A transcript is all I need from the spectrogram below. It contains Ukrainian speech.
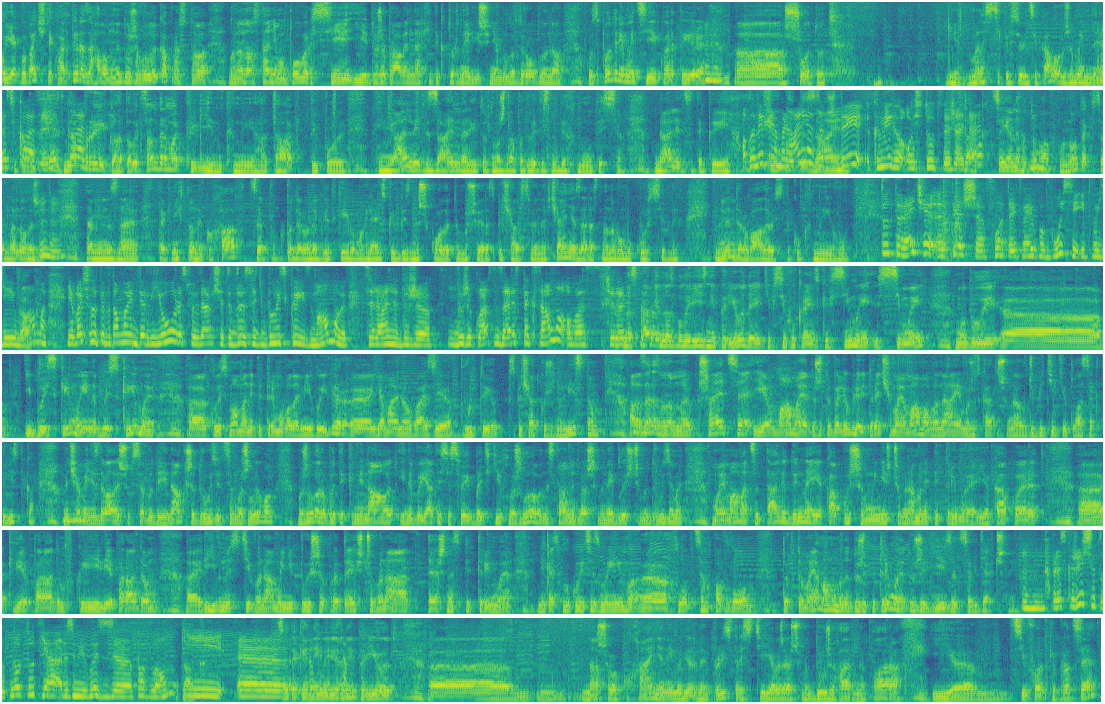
ви як ви бачите, квартира загалом не дуже велика, просто вона на останньому поверсі і дуже правильне архітектурне рішення було зроблено господарями цієї квартири. А, що тут? Блін, в мене стільки всього цікавого, вже мені навіть цікаво. Розказуй, розказуй. Наприклад, Олександр Маквін книга, так, типу, геніальний дизайнер, і тут можна подивитись, надихнутися. Далі це такий. А вони прям реально фюго-дизайн. завжди книги ось тут лежать, так? Так, це я не готував. Воно так все в мене лежить. Там я не знаю, так ніхто не кохав. Це подарунок від Києво-Могилянської бізнес-школи, тому що я розпочав своє навчання зараз на новому курсі в них. І вони дарували ось таку книгу. Тут, до речі, е, теж фото і твоєї бабусі, і твоєї Так. Мами. Я бачила, ти в одному інтерв'ю розповідав, що ти досить близький з мамою. Це реально дуже дуже класно. Зараз так само у вас чудові Насправді в нас були різні періоди, як і всіх українських сімей. сімей. Ми були е- і близькими, і не близькими. Е- колись мама не підтримувала мій вибір. Е- я маю на увазі бути спочатку журналістом, але зараз вона мною пишається. І мама, я дуже тебе люблю. І до речі, моя мама, вона я можу сказати, що вона LGBTQ активістка. Хоча мені здавалося, що все буде інакше. Друзі, це можливо. Можливо, робити камінаут і не боятися своїх батьків. Можливо, вони стануть вашими найближчими друзями. Моя мама це та людина, яка пише мені, що вона мене підтримує, яка перед е, квір-парадом в Києві, парадом е, рівності, вона мені пише про те, що вона теж нас підтримує, яка спілкується з моїм е, хлопцем Павлом. Тобто, моя мама мене дуже підтримує, дуже їй за це вдячний. Мгм. Розкажи, що тут. Ну тут я розумію, ви з е, Павлом Так. і е, Це такий так неймовірний само. період е, нашого кохання, неймовірної пристрасті. Я вважаю, що ми дуже гарна пара. І е, ці фотки про це.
